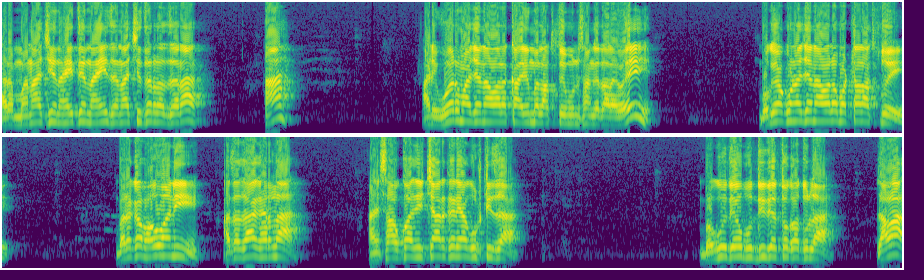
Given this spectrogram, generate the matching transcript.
अरे मनाची नाही ते नाही जनाची तर जरा हा? आणि वर माझ्या नावाला काळीमा लागतोय म्हणून सांगत आलाय वय बघूया कोणाच्या नावाला बट्टा लागतोय. बरं का भाऊ आणि आता जा घरला आणि सावकाश विचार कर या गोष्टीचा. बघू देव बुद्धी देतो का तुला? जावा.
